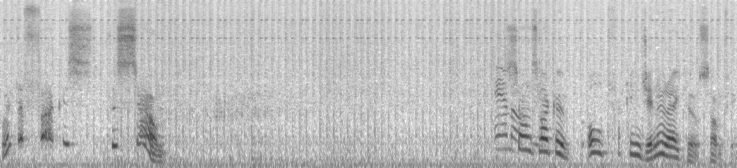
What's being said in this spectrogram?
What the fuck is this sound? Sounds like an old fucking generator or something.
